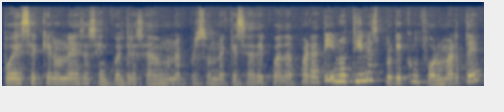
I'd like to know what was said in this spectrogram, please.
puede ser que en una de esas encuentres a una persona que sea adecuada para ti. No tienes por qué conformarte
